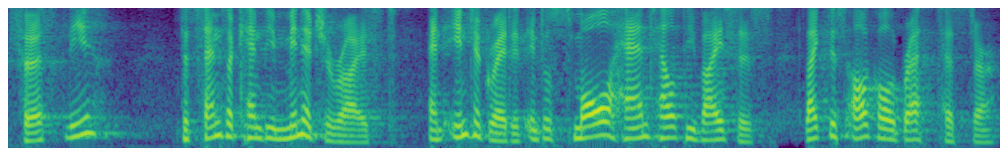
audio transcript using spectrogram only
Firstly, the sensor can be miniaturized and integrated into small handheld devices like this alcohol breath tester.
